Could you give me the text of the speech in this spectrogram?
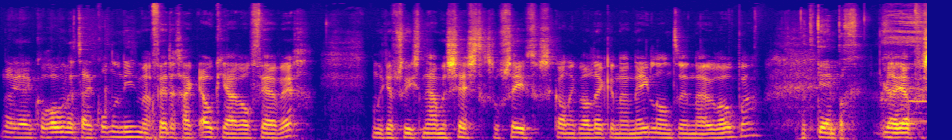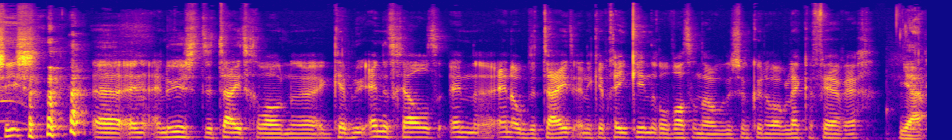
nou ja, in coronatijd kon het niet, maar verder ga ik elk jaar wel ver weg. Want ik heb zoiets na mijn 60 of 70 kan ik wel lekker naar Nederland en naar Europa. Met camper. Ja, ja, precies. Eh, en, en nu is het de tijd gewoon, eh, ik heb nu en het geld en, eh, en ook de tijd. En ik heb geen kinderen of wat dan ook, dus dan kunnen we ook lekker ver weg. Ja.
